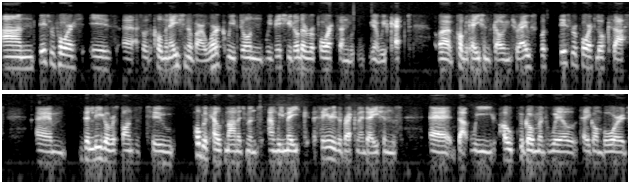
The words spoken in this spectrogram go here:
And this report is, uh, I suppose, a culmination of our work. We've done, we've issued other reports, and you know, we've kept uh, publications going throughout. But this report looks at um, the legal responses to public health management, and we make a series of recommendations uh, that we hope the government will take on board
